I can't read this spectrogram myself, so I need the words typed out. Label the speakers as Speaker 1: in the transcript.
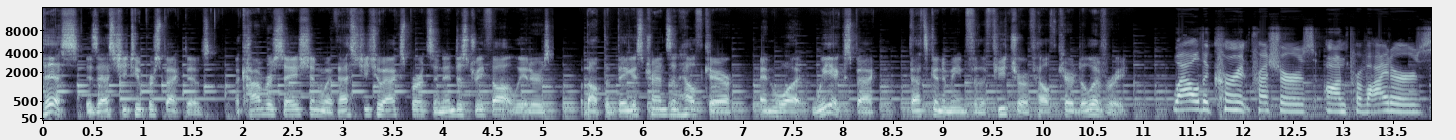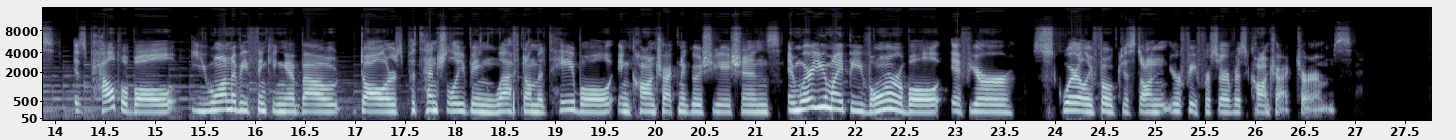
Speaker 1: This is SG2 Perspectives, a conversation with SG2 experts and industry thought leaders about the biggest trends in healthcare and what we expect that's going to mean for the future of healthcare delivery.
Speaker 2: While the current pressures on providers is palpable, you want to be thinking about dollars potentially being left on the table in contract negotiations and where you might be vulnerable if you're squarely focused on your fee for service contract terms.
